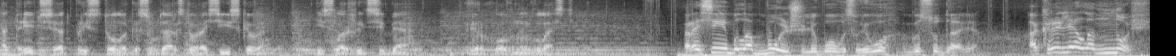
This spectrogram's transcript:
отречься от престола государства российского и сложить себя верховную власть. Россия была больше любого своего государя. Окрыляла новь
